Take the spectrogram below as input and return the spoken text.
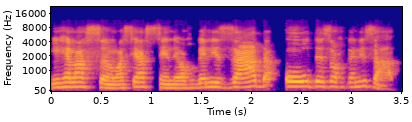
em relação a se a cena é organizada ou desorganizada.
